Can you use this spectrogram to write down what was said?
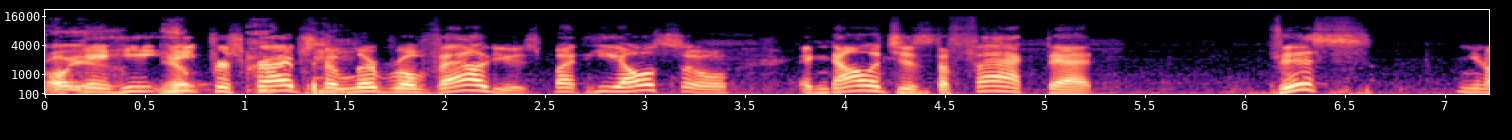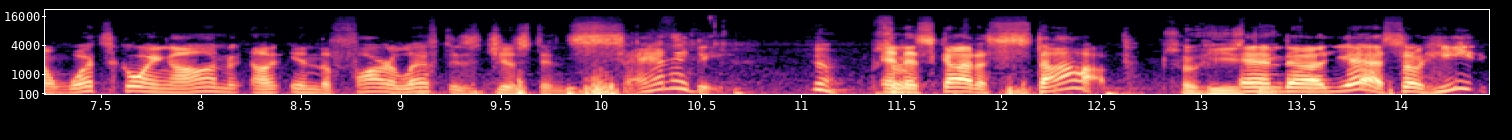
Oh, yeah. Okay, he, he Yep. prescribes to liberal values, but he also acknowledges the fact that this, you know, what's going on uh, in the far left is just insanity, Yeah. and it's got to stop. So he's and the- uh, yeah, so he,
